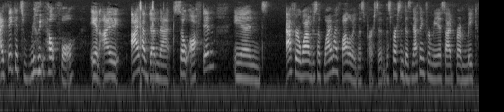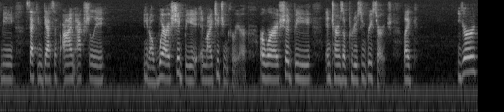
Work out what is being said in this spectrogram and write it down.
I think it's really helpful, and I I have done that so often, and after a while, I'm just like, why am I following this person? This person does nothing for me aside from make me second guess if I'm actually, you know, where I should be in my teaching career or where I should be in terms of producing research. Like, your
